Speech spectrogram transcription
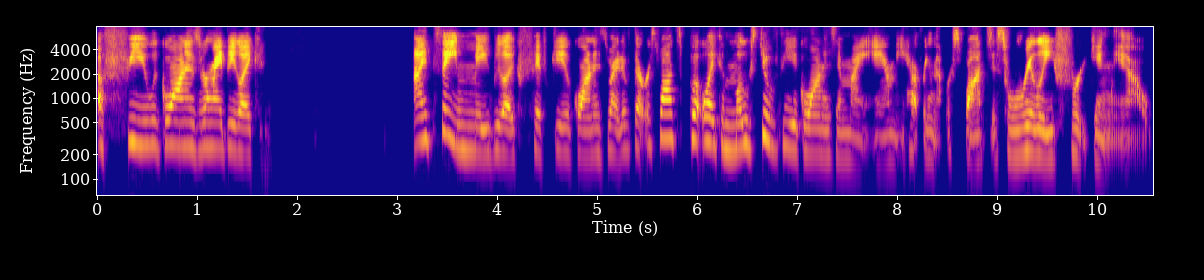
a few iguanas or maybe like. I'd say maybe like 50 iguanas might have that response, but like most of the iguanas in Miami having that response is really freaking me out.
